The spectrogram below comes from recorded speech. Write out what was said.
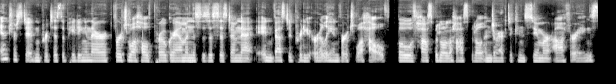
interested in participating in their virtual health program. And this is a system that invested pretty early in virtual health, both hospital to hospital and direct to consumer offerings.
